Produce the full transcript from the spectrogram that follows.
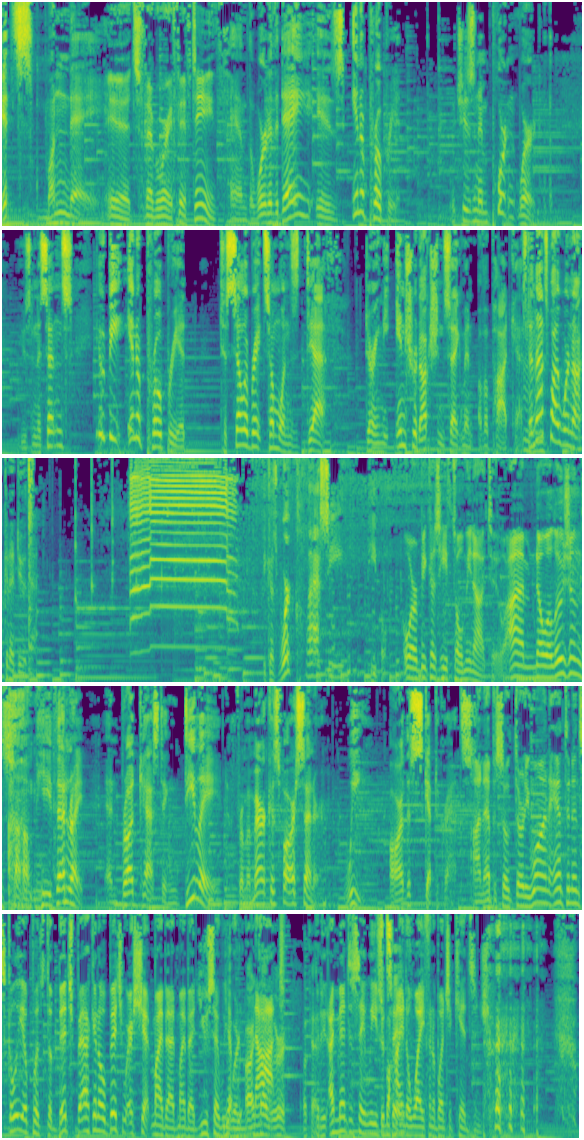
It's Monday, It's February 15th. and the word of the day is inappropriate, which is an important word. Used in a sentence, it would be inappropriate to celebrate someone's death during the introduction segment of a podcast. And that's why we're not going to do that. Because we're classy people. Or because Heath told me not to. I'm no illusions. Um, Heath Enright, and broadcasting delayed from America's far center, we are the Skepticrats. On episode 31, Antonin Scalia puts the bitch back in obituary. Shit, my bad, my bad. You said we Yeah, were I not. we were- okay. I meant to say leaves Good behind save. a wife and a bunch of kids and shit.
